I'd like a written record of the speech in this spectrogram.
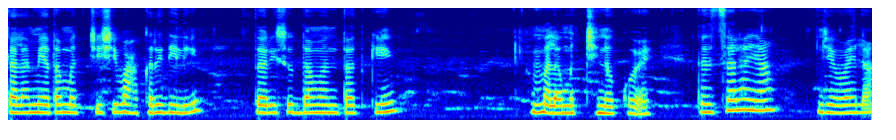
त्याला मी आता मच्छीशी भाकरी दिली. तरीसुद्धा म्हणतात की मला मच्छी नको आहे तर चला या जेवायला.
